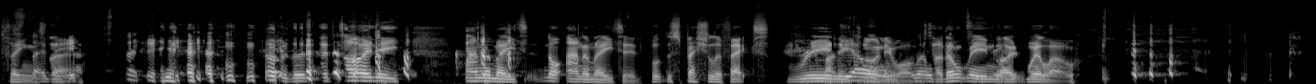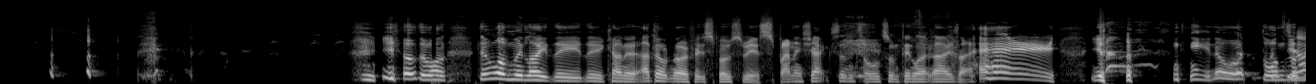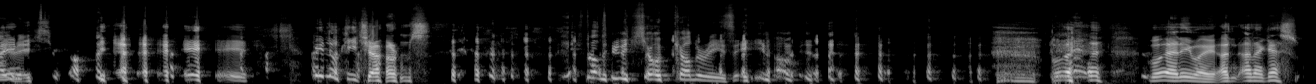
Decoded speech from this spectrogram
things Steady. there. Yeah, no, the, the tiny animated, not animated, but the special effects really the tiny ones. I don't mean like. Willow. you know the one, the one with like the the kind of I don't know if it's supposed to be a Spanish accent or something like that. He's like, hey, you know, you know what the ones The I mean? Irish. Me Lucky Charms. It's not doing a Sean Connery, is it? You know? but but anyway, and, and I guess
